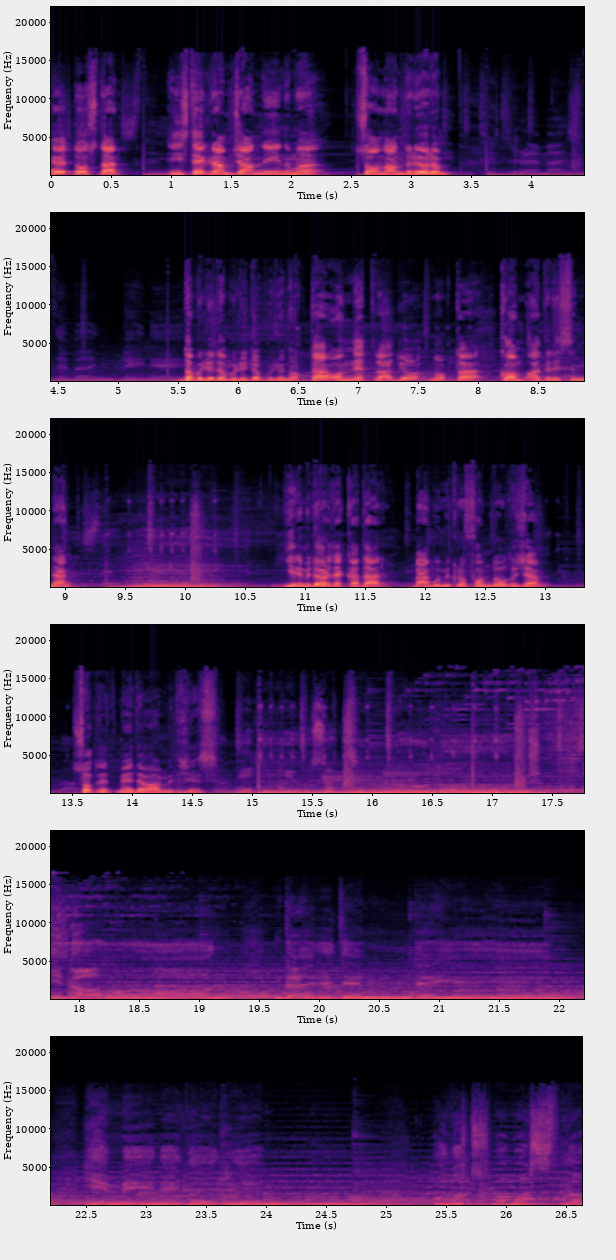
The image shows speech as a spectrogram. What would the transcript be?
Evet dostlar Instagram canlı yayınımı sonlandırıyorum. www.onnetradio.com adresinden 24'e kadar ben bu mikrofonda olacağım. Sohbet etmeye devam edeceğiz. İnan derdimdeyim Yemin ederim Unutmam asla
